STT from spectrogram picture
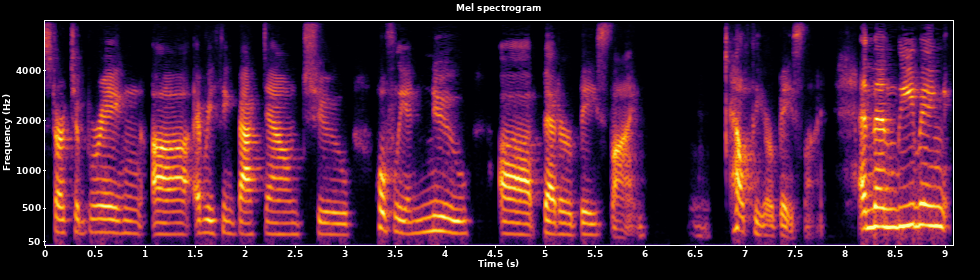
start to bring uh, everything back down to hopefully a new, uh, better baseline healthier baseline. And then leaving,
